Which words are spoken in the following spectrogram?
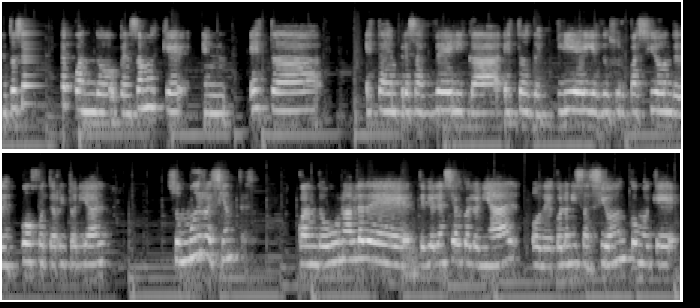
Entonces, cuando pensamos que en esta, estas empresas bélicas, estos despliegues de usurpación, de despojo territorial, son muy recientes. Cuando uno habla de, violencia colonial o de colonización, como que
